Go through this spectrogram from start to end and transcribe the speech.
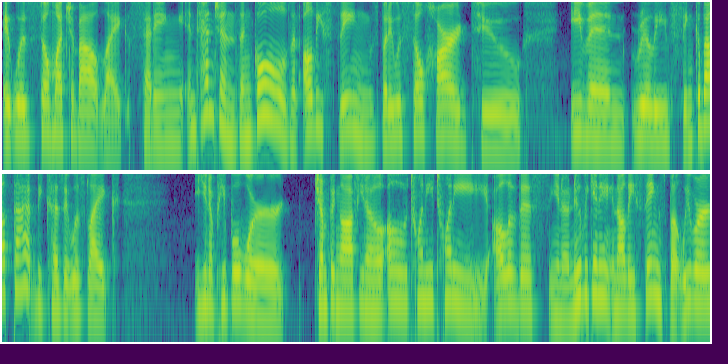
it was so much about like setting intentions and goals and all these things, but it was so hard to even really think about that because it was like, you know, people were jumping off, you know, oh, 2020, all of this, you know, new beginning and all these things, but we were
